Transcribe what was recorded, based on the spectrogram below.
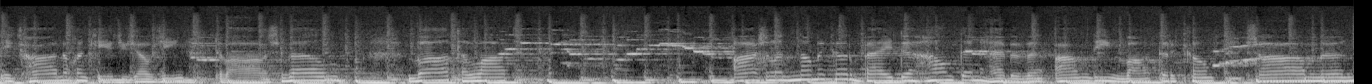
ik haar nog een keertje zou zien. Het was wel wat laat. Aarzelend nam ik haar bij de hand en hebben we aan die waterkant samen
